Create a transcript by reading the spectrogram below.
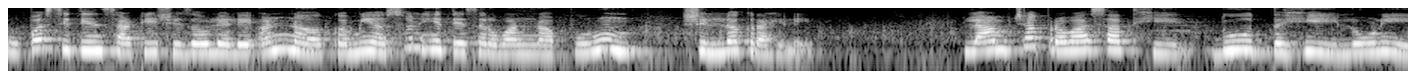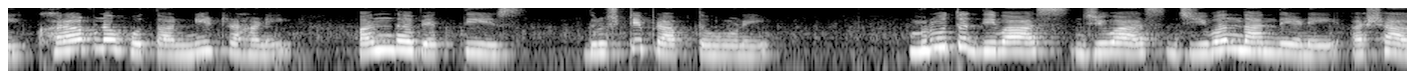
उपस्थितींसाठी शिजवलेले अन्न कमी असूनही ते सर्वांना पुरून शिल्लक राहिले. लांबच्या प्रवासातही दूध दही लोणी खराब न होता नीट राहणे अंध व्यक्तीस दृष्टी प्राप्त होणे मृत दिवास जीवास जीवनदान देणे अशा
